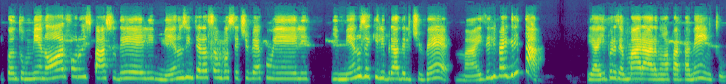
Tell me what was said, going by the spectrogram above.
E quanto menor for o espaço dele, menos interação você tiver com ele e menos equilibrado ele tiver, mais ele vai gritar. E aí, por exemplo, uma arara num apartamento,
